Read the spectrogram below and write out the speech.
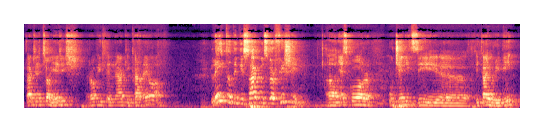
Takže čo, Ježiš robí ten nejaký karneval? Later, the disciples were fishing, A neskôr učeníci uh, chytajú ryby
